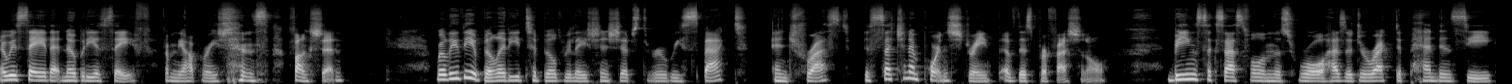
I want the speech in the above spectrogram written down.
I always say that nobody is safe from the operations function. Really, the ability to build relationships through respect and trust is such an important strength of this professional. Being successful in this role has a direct dependency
